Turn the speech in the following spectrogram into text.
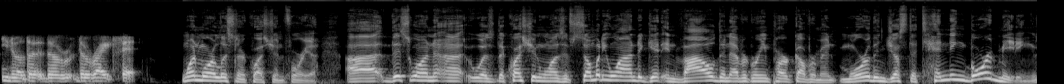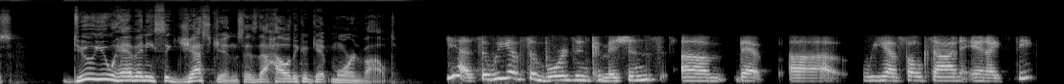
you know, the, the, the right fit. One more listener question for you. Uh, this one uh, was the question was if somebody wanted to get involved in Evergreen Park government more than just attending board meetings, do you have any suggestions as to how they could get more involved? Yeah, so we have some boards and commissions um, that uh, we have folks on, and I think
